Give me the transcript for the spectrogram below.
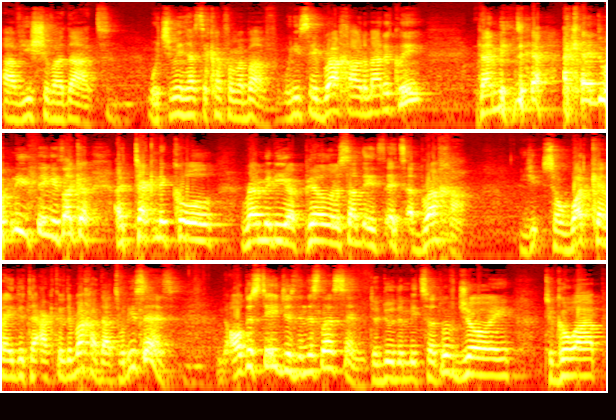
of Yishuv Adat which means has to come from above. When you say bracha automatically, that means I can't do anything. It's like a, a technical remedy, a pill or something. It's, it's a bracha. You, so what can I do to activate the bracha? That's what he says. All the stages in this lesson to do the mitzvot with joy, to go up,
